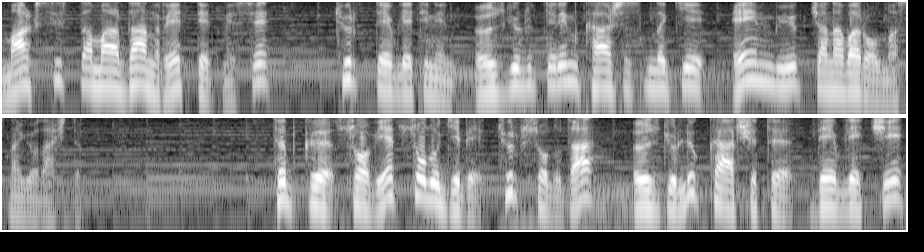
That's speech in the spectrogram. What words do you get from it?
Marksist damardan reddetmesi, Türk devletinin özgürlüklerin karşısındaki en büyük canavar olmasına yol açtı. Tıpkı Sovyet solu gibi Türk solu da özgürlük karşıtı, devletçi,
